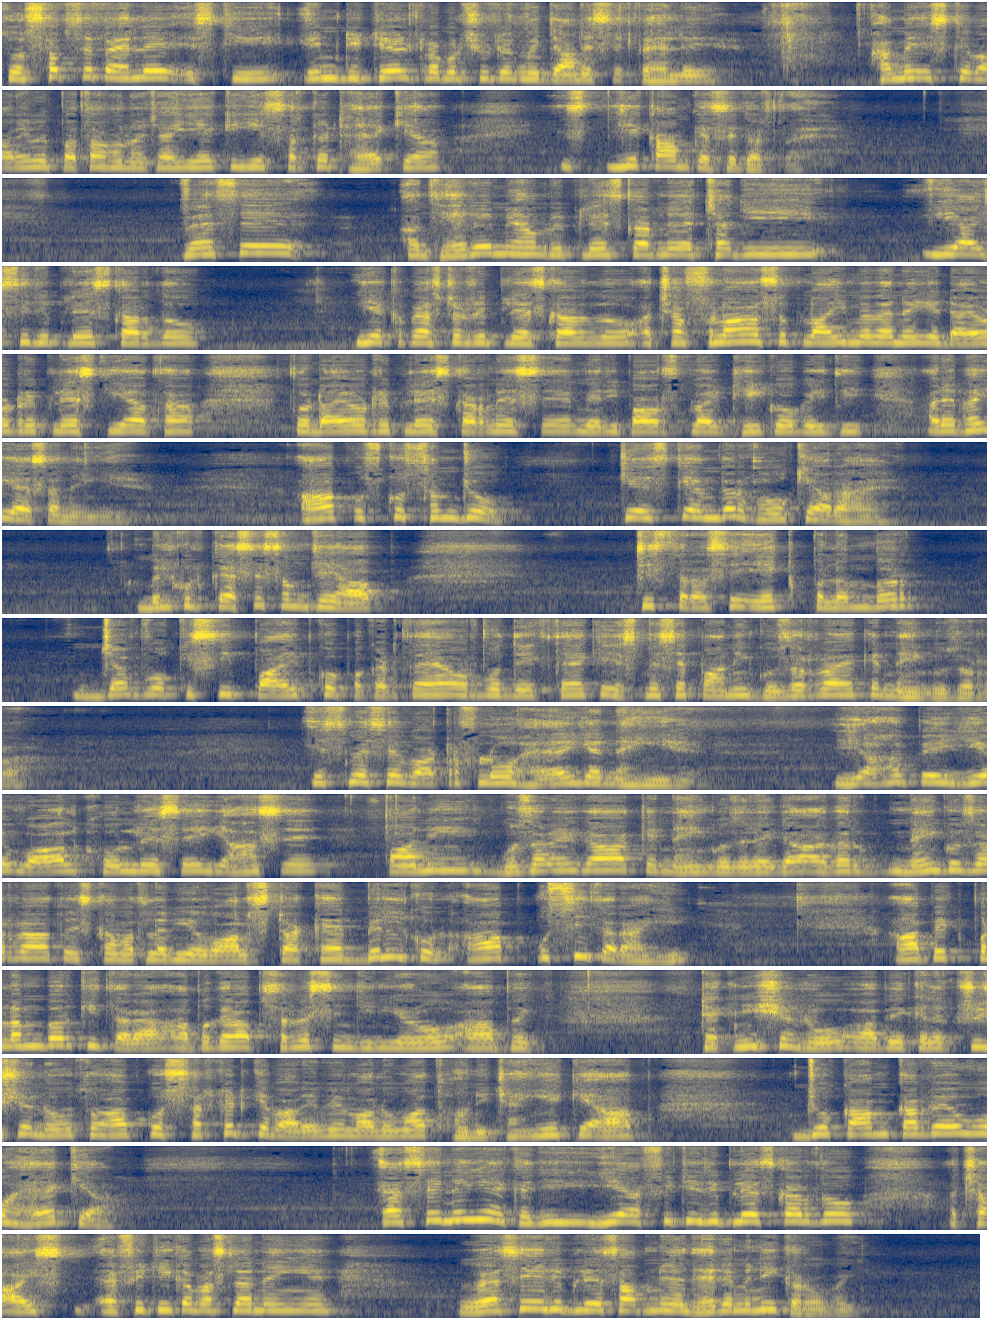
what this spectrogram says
तो सबसे पहले इसकी इन डिटेल ट्रबल शूटिंग में जाने से पहले हमें इसके बारे में पता होना चाहिए कि ये सर्किट है क्या, इस, ये काम कैसे करता है। वैसे अंधेरे में हम रिप्लेस करने अच्छा जी ये आईसी रिप्लेस कर दो। ये कैपेसिटर रिप्लेस कर दो। अच्छा फ़लाँ सप्लाई में मैंने ये डायोड रिप्लेस किया था। तो डायोड रिप्लेस करने से मेरी पावर सप्लाई ठीक हो गई थी। अरे भाई, ऐसा नहीं है। आप उसको समझो कि इसके अंदर हो क्या रहा है। बिल्कुल कैसे समझें आप? जिस तरह से एक प्लम्बर जब वो किसी पाइप को पकड़ता है और वो देखता है कि इसमें से पानी गुजर रहा है कि नहीं गुजर रहा। इसमें से वाटर फ्लो है या नहीं है? यहाँ पे ये वाल खोलने से, यहाँ से पानी गुजरेगा कि नहीं गुजरेगा? अगर नहीं गुजर रहा तो इसका मतलब ये वाल स्टक है। बिल्कुल, आप उसी तरह ही, आप एक प्लम्बर की तरह, आप अगर आप सर्विस इंजीनियर हो, आप एक टेक्नीशियन हो, आप एक इलेक्ट्रिशियन हो तो आपको सर्किट के बारे में मालूम होनी चाहिए कि आप जो काम कर रहे हो वो है क्या। ऐसे नहीं है कि जी, ये एफ़ रिप्लेस कर दो। अच्छा एफ़ का मसला नहीं है। वैसे ही रिप्लेस आपने अंधेरे में नहीं करो भाई।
